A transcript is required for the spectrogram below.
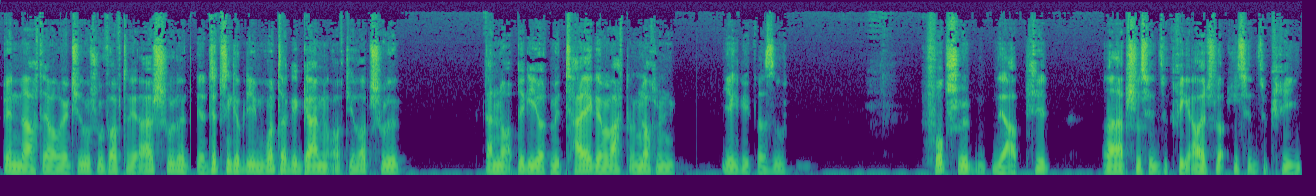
bin nach der Orientierungsstufe auf der Realschule sitzen geblieben, runtergegangen auf die Hauptschule, dann noch BGJ Metall gemacht und noch ein, irgendwie versucht, Volksschule, ja, Abschluss hinzukriegen, Arbeitsabschluss hinzukriegen.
